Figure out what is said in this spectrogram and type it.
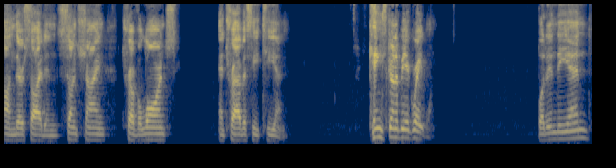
on their side in Sunshine, Trevor Lawrence, and Travis Etienne. King's going to be a great one. But in the end,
